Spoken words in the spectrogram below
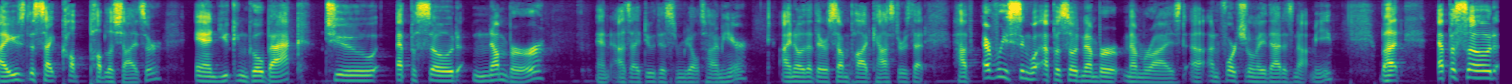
I used a site called Publishizer, and you can go back to episode number. And as I do this in real time here, I know that there are some podcasters that have every single episode number memorized. Uh, unfortunately, that is not me. But episode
